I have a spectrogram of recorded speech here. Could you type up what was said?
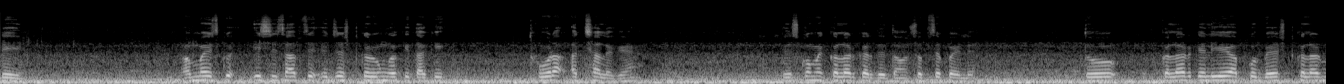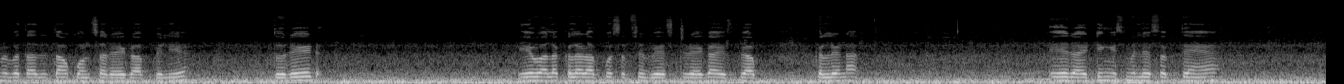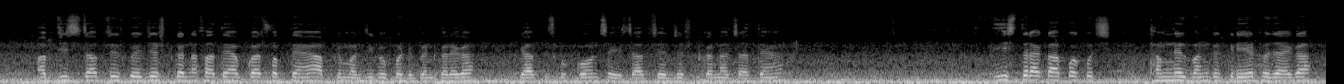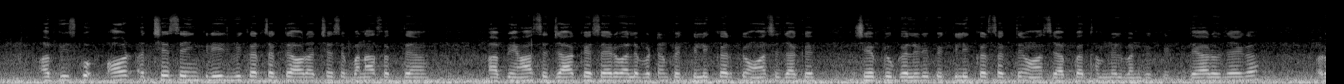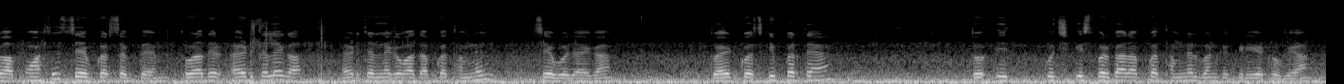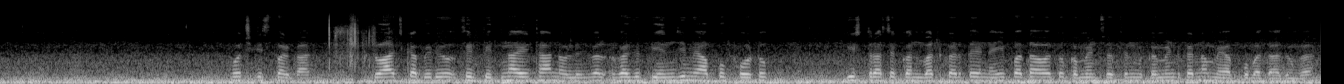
D. अब मैं इसको इस हिसाब से एडजस्ट करूँगा कि ताकि थोड़ा अच्छा लगे। तो इसको मैं कलर कर देता हूँ सबसे पहले। तो कलर के लिए आपको बेस्ट कलर में बता देता हूँ कौन सा रहेगा आपके लिए। तो रेड ये वाला कलर आपको सबसे बेस्ट रहेगा। इस पर आप कर लेना। ए राइटिंग इसमें ले सकते हैं। अब जिस हिसाब से इसको एडजस्ट करना चाहते हैं, आप कर सकते हैं। आपकी मर्ज़ी के ऊपर डिपेंड करेगा कि आप इसको कौन से हिसाब से एडजस्ट करना चाहते हैं। तो इस तरह का आपका कुछ थंबनेल बन के क्रिएट हो जाएगा। आप इसको और अच्छे से इंक्रीज भी कर सकते हैं और अच्छे से बना सकते हैं। आप यहाँ से जाके साइड वाले बटन पर क्लिक करके वहाँ से जाके शेप टू गैलरी पे क्लिक कर सकते हैं। वहाँ से आपका थंबनेल बन के तैयार हो जाएगा। और आप वहाँ से सेव कर सकते हैं। थोड़ा देर ऐड चलेगा। ऐड चलने के बाद आपका थंबनेल सेव हो जाएगा। तो ऐड को स्किप करते हैं। तो इ, कुछ इस प्रकार आपका थंबनेल बन के क्रिएट हो गया। कुछ इस प्रकार। तो आज का वीडियो सिर्फ़ इतना ही था। नॉलेजबल अगर जो पीएनजी में आपको फ़ोटो किस तरह से कन्वर्ट करते हैं नहीं पता हो तो कमेंट सेक्शन में कमेंट करना मैं आपको बता दूँगा।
